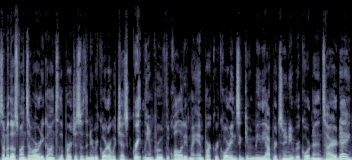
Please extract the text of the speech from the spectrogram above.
Some of those funds have already gone to the purchase of the new recorder, which has greatly improved the quality of my in park recordings and given me the opportunity to record an entire day.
